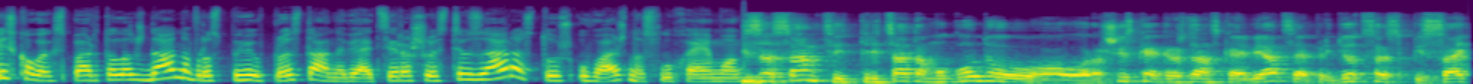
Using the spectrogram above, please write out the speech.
Військовий експерт Олег Жданов розповів про стан авіації рашистів зараз. Тож уважно слухаємо. Из-за санкций к 30 году российская гражданская авиация придется списать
